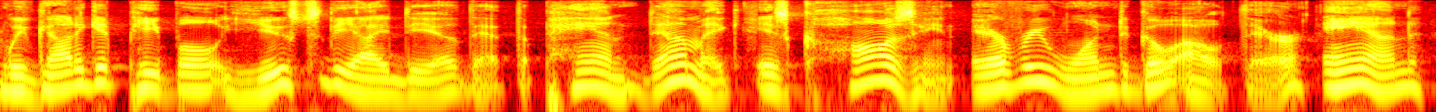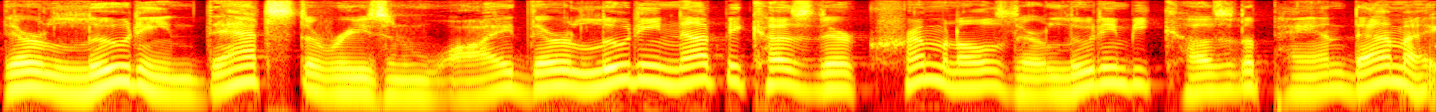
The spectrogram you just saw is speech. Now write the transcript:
We've got to get people used to the idea that the pandemic is causing everyone to go out there and they're looting. That's the reason why. They're looting not because they're criminals, they're looting because of the pandemic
